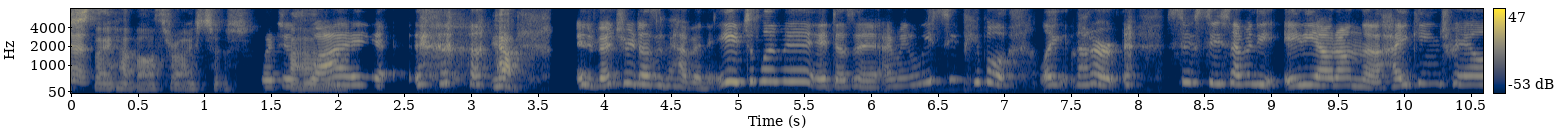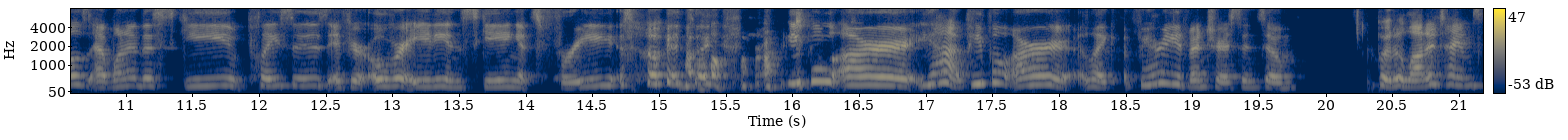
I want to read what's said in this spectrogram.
yes. they have arthritis. Which is um, why yeah. adventure doesn't have an age limit. It doesn't, I mean, we see people like that are 60, 70, 80 out on the hiking trails at one of the ski places. If you're over 80 and skiing, it's free. So it's like oh, right. people are, yeah, people are like very adventurous. And so but a lot of times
